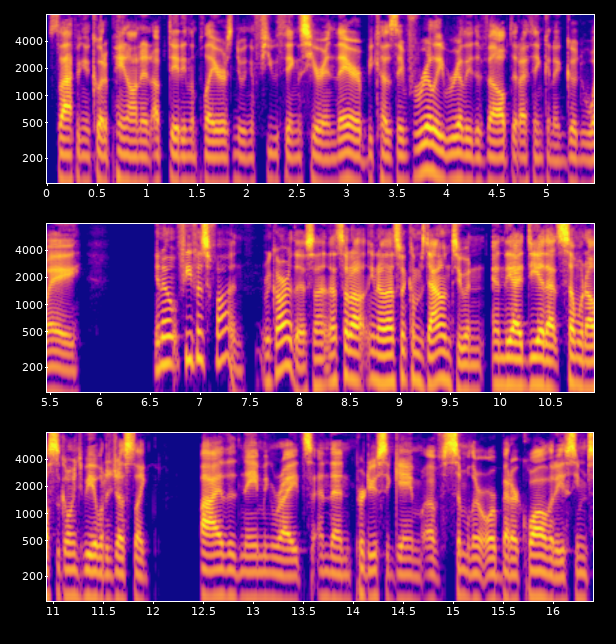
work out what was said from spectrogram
slapping a coat of paint on it, updating the players and doing a few things here and there because they've really, really developed it, I think, in a good way. You know, FIFA's fun, regardless. Uh, that's what I'll, you know. That's what comes down to, and and the idea that someone else is going to be able to just like buy the naming rights and then produce a game of similar or better quality seems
